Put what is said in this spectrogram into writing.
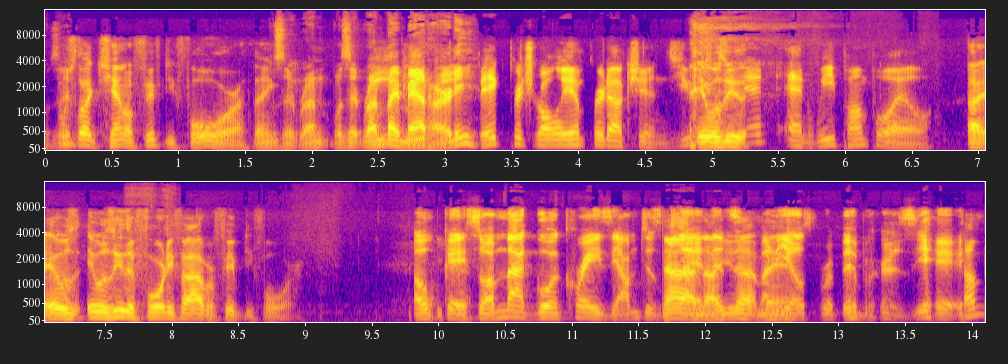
Was it was it, like channel 54, I think. was it run? Was it run by Matt Hardy? Big Petroleum Productions. You It was either- in and we pump oil. Uh, it was it was either 45 or 54. Okay, so I'm not going crazy. I'm just Nah, glad nah, that you're not, somebody man. else remembers. Yeah. Come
